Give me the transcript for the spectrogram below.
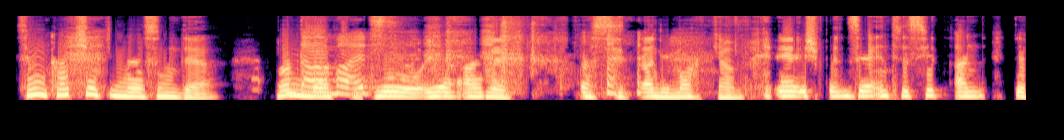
sen kaç yaşındasın der. Damals. So, ja, aynen. Dass sie an die Macht kam. Äh, ich bin sehr interessiert an der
